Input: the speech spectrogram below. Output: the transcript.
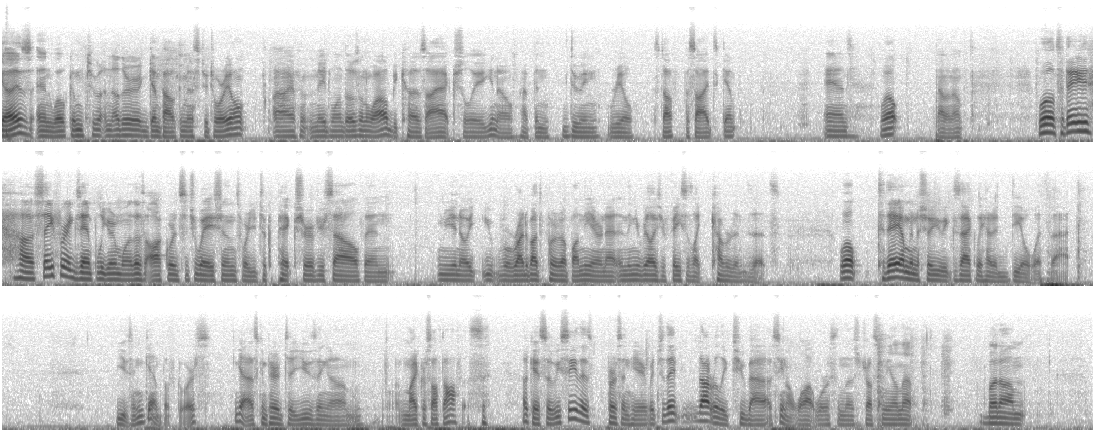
guys and welcome to another GIMP Alchemist tutorial. I haven't made one of those in a while because I actually, you know, have been doing real stuff besides GIMP. And, well, I don't know. Well, today, uh, say for example you're in one of those awkward situations where you took a picture of yourself and you know, you were right about to put it up on the internet and then you realize your face is like covered in zits. Well, today I'm going to show you exactly how to deal with that. Using GIMP, of course. Yeah, as compared to using um, Microsoft Office. okay, so we see this person here, which they not really too bad. I've seen a lot worse than this, trust me on that. But um,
